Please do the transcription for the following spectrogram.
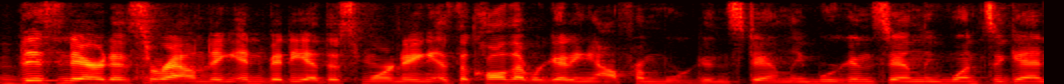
this narrative surrounding Nvidia this morning is the call that we're getting out from Morgan Stanley. Morgan Stanley once again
